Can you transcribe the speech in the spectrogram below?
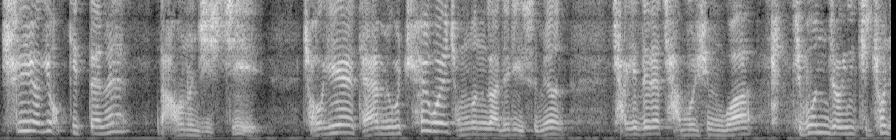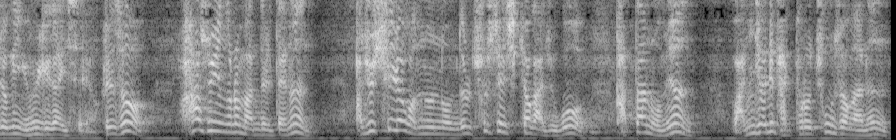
실력이 없기 때문에 나오는 짓이지 저기에 대한민국 최고의 전문가들이 있으면 자기들의 자부심과 기본적인 기초적인 윤리가 있어요. 그래서 하수인으로 만들 때는 아주 실력 없는 놈들 출세시켜 가지고 갖다 놓으면 완전히 100% 충성하는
